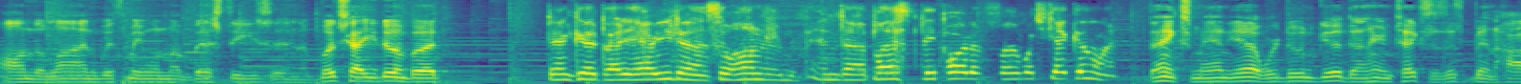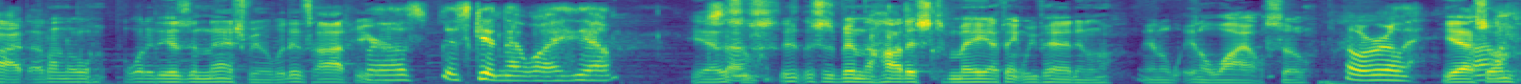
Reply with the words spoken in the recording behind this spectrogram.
on the line with me, one of my besties. And uh, Butch, how you doing, bud? Doing good, buddy. How are you doing? So honored and uh, blessed to be part of uh, what you got going. Thanks, man. Yeah, we're doing good down here in Texas. It's been hot. I don't know what it is in Nashville, but it's hot here. Well, it's, it's getting that way. Yeah. Yeah, this so. is this has been the hottest May I think we've had in a, in a, in a while. So. Oh, really? Yeah. Wow. So I'm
